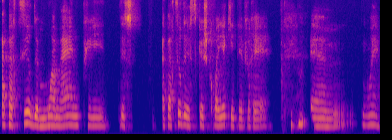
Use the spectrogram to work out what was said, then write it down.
à partir de moi-même, puis à partir de ce que je croyais qui était vrai. Mm-hmm. Euh, oui.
